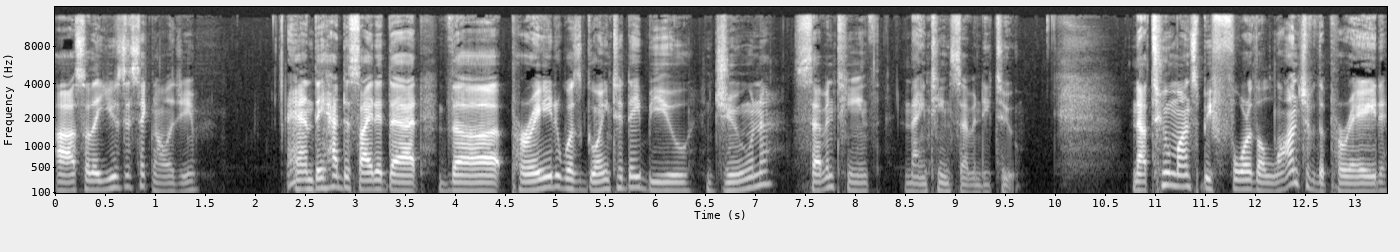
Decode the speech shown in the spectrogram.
Uh, so they used this technology, and they had decided that the parade was going to debut June seventeenth, nineteen seventy two. Now, two months before the launch of the parade,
